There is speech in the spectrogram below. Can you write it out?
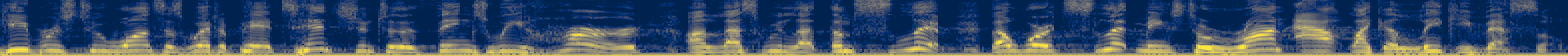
Hebrews 2 1 says we have to pay attention to the things we heard unless we let them slip. That word slip means to run out like a leaky vessel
